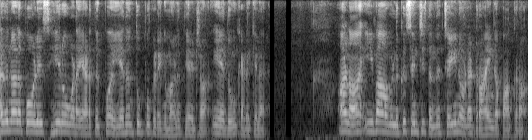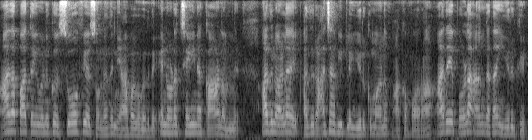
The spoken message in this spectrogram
அதனால போலீஸ் ஹீரோவோட இடத்துக்கு போய் எதுவும் துப்பு கிடைக்குமான்னு தேடுறான். எதுவும் கிடைக்கல. ஆனால் இவன் அவளுக்கு செஞ்சு தந்த செயினோட ட்ராயிங்கை பார்க்குறான் அதை பார்த்து இவனுக்கு சோஃபியா சொன்னது ஞாபகம் வருது. என்னோட செயினை காணோம்னு. அதனால அது ராஜா வீட்டில் இருக்குமான்னு பார்க்க போகிறான் அதே போல் அங்கே தான் இருக்குது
